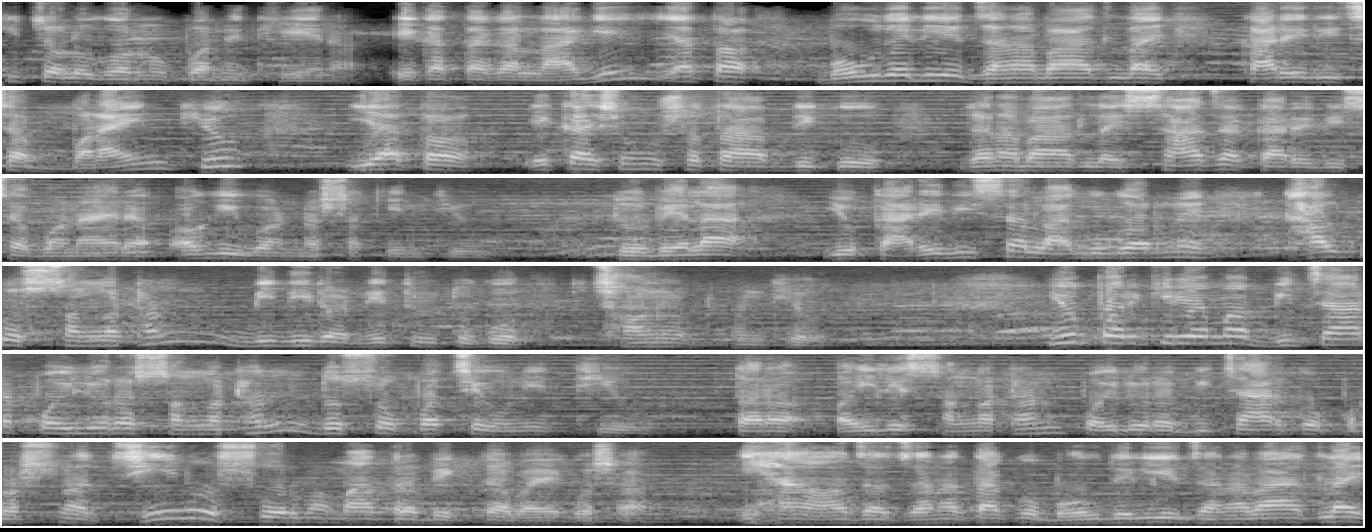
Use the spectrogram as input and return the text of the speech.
किचलो गर्नुपर्ने थिएन। एकताका लागि या त बहुदलीय जनवादलाई कार्यदिशा बनाइन्थ्यो या त एक्काइसौँ शताब्दीको जनवादलाई साझा कार्यदिशा बनाएर अघि बढ्न सकिन्थ्यो। त्यो बेला यो कार्यदिशा लागू गर्ने खालको सङ्गठन विधि र नेतृत्वको छनौट हुन्थ्यो। यो प्रक्रियामा विचार पहिलो र सङ्गठन दोस्रो पक्ष हुने थियो। तर अहिले सङ्गठन पहिलो र विचारको प्रश्न झिनो स्वरमा मात्र व्यक्त भएको छ। यहाँ अझ जनताको बहुदलीय जनवादलाई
